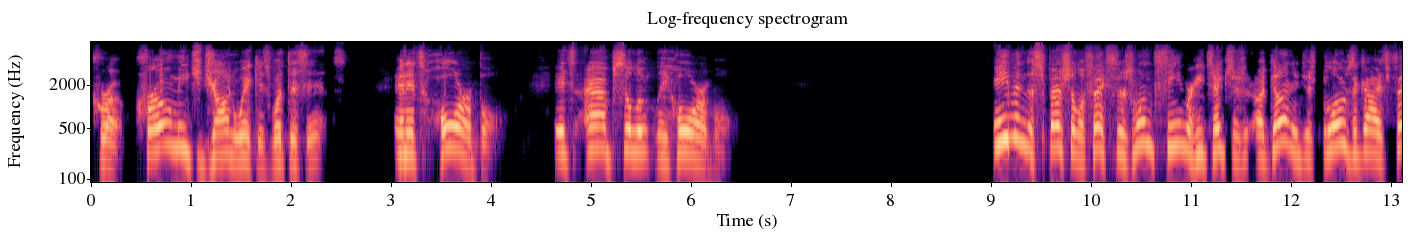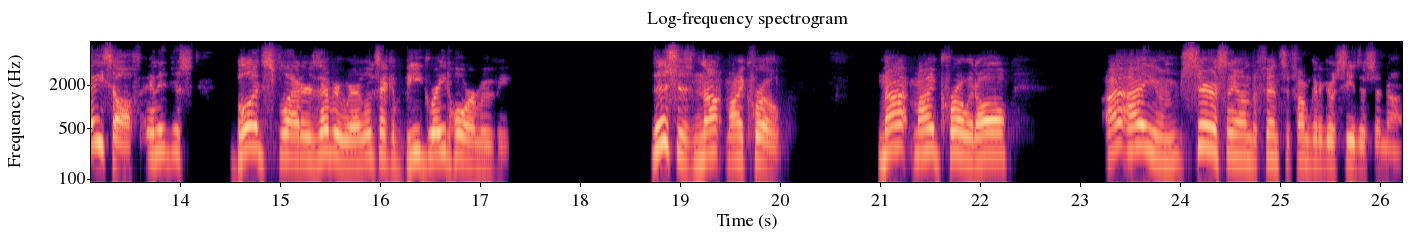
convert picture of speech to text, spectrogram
Crow. Crow meets John Wick is what this is. And it's horrible. It's absolutely horrible. Even the special effects, there's one scene where he takes a, gun and just blows a guy's face off, and it just blood splatters everywhere. It looks like a B grade horror movie. This is not my crow. Not my crow at all. I, I am seriously on the fence if I'm going to go see this or not.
